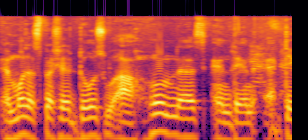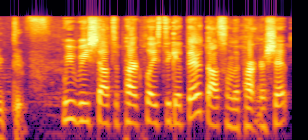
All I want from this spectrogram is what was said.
and most especially those who are homeless and then addictive. We reached out to Park Place to get their thoughts on the partnership.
